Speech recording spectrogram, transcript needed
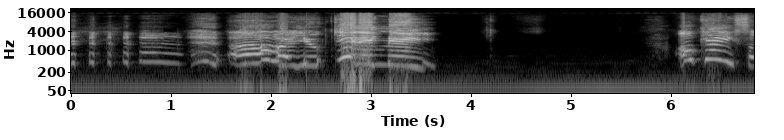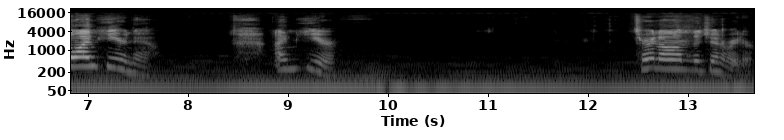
Oh, are you kidding me? Okay, so I'm here now. I'm here. Turn on the generator.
